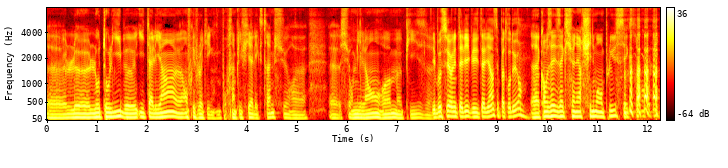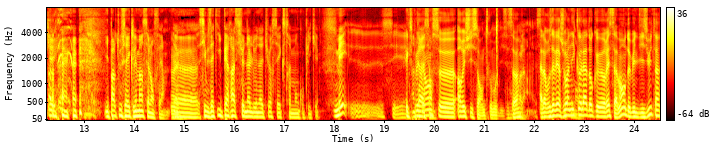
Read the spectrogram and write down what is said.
euh, l'autolib italien euh, en free floating, pour simplifier à l'extrême sur, euh, euh, sur Milan, Rome, Pise. Et bosser en Italie avec les Italiens, c'est pas trop dur? Euh, quand vous avez des actionnaires chinois en plus, c'est extrêmement compliqué. Ils parlent tous avec les mains, c'est l'enfer. Ouais. Euh, si vous êtes hyper rationnel de nature, c'est extrêmement compliqué. Mais c'est. Expérience enrichissante, comme on dit, c'est ça? Voilà. Alors vous avez rejoint Nicolas donc récemment en 2018. hein.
